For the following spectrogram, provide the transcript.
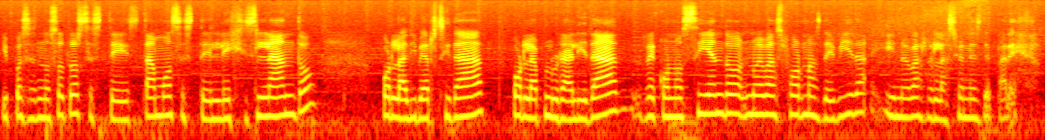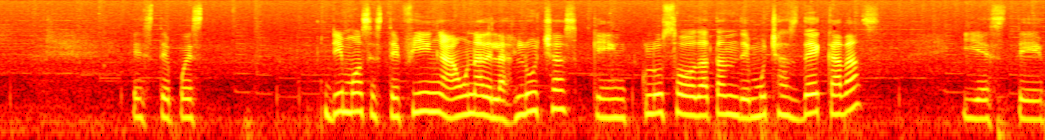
Y pues nosotros este, estamos este, legislando por la diversidad, por la pluralidad, reconociendo nuevas formas de vida y nuevas relaciones de pareja. Este, pues dimos este fin a una de las luchas que incluso datan de muchas décadas y este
